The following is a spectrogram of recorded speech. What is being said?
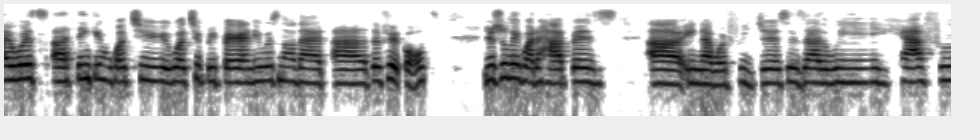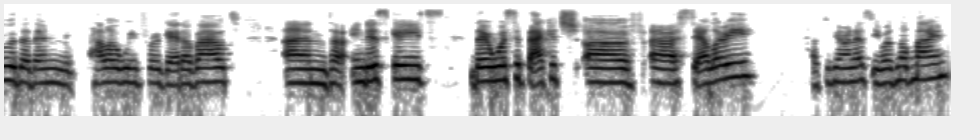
I was uh, thinking what to what to prepare, and it was not that uh, difficult. Usually, what happens uh, in our fridges is that we have food that then probably we forget about. And uh, in this case, there was a package of uh, celery. I have to be honest, it was not mine,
